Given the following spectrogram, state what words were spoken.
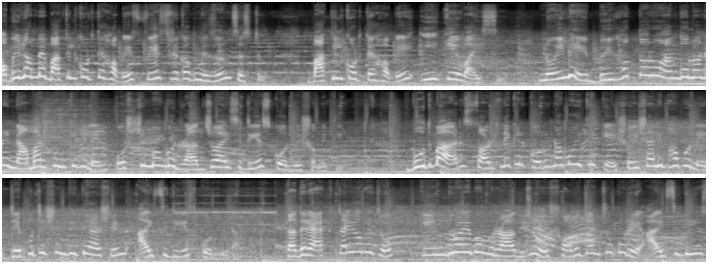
অবিলম্বে বাতিল করতে হবে ফেস রেকগনিশন সিস্টেম বাতিল করতে হবে ই কেওয়াইসি নইলে বৃহত্তর আন্দোলনে নামার হুমকি দিলেন পশ্চিমবঙ্গ রাজ্য আইসিডিএস কর্মী সমিতি। বুধবার সল্টলেকের করুণাময়ী থেকে শৈশালী ভবনে ডেপুটেশন দিতে আসেন আইসিডিএস কর্মীরা। তাদের একটাই অভিযোগ, কেন্দ্র এবং রাজ্য ষড়যন্ত্র করে আইসিডিএস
